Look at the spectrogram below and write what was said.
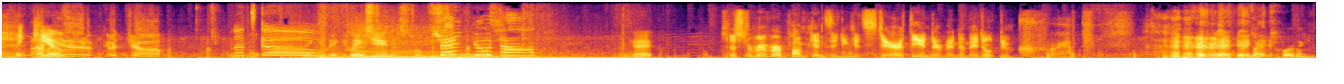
Thank Thank you. you. Good job. Let's go. Thank you, thank you. Thank you, Dom. Okay. Just remember pumpkins, and you can stare at the Enderman, and they don't do crap. am I recording?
